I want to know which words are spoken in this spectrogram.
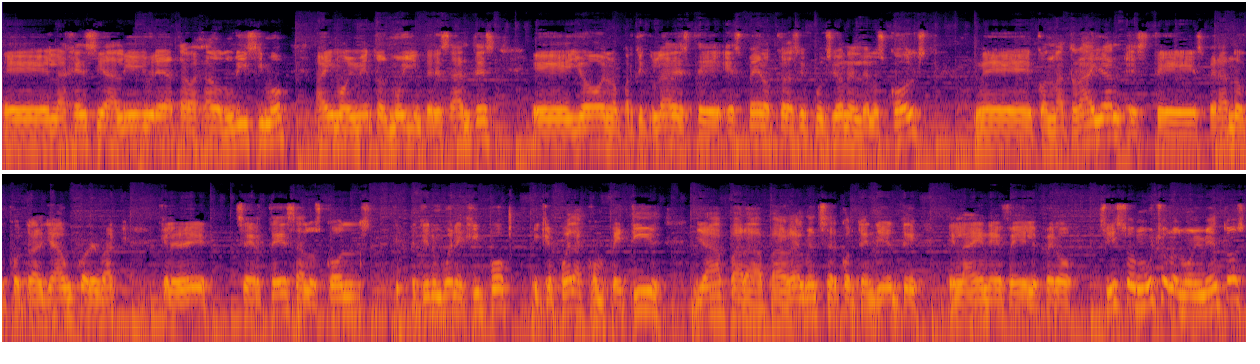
Eh, la agencia libre ha trabajado durísimo, hay movimientos muy interesantes. Eh, yo en lo particular este, espero que ahora sí funcione el de los Colts. Eh, con Matt Ryan, este, esperando encontrar ya un coreback que le dé certeza a los Colts, que tiene un buen equipo y que pueda competir ya para, para realmente ser contendiente en la NFL. Pero sí, son muchos los movimientos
